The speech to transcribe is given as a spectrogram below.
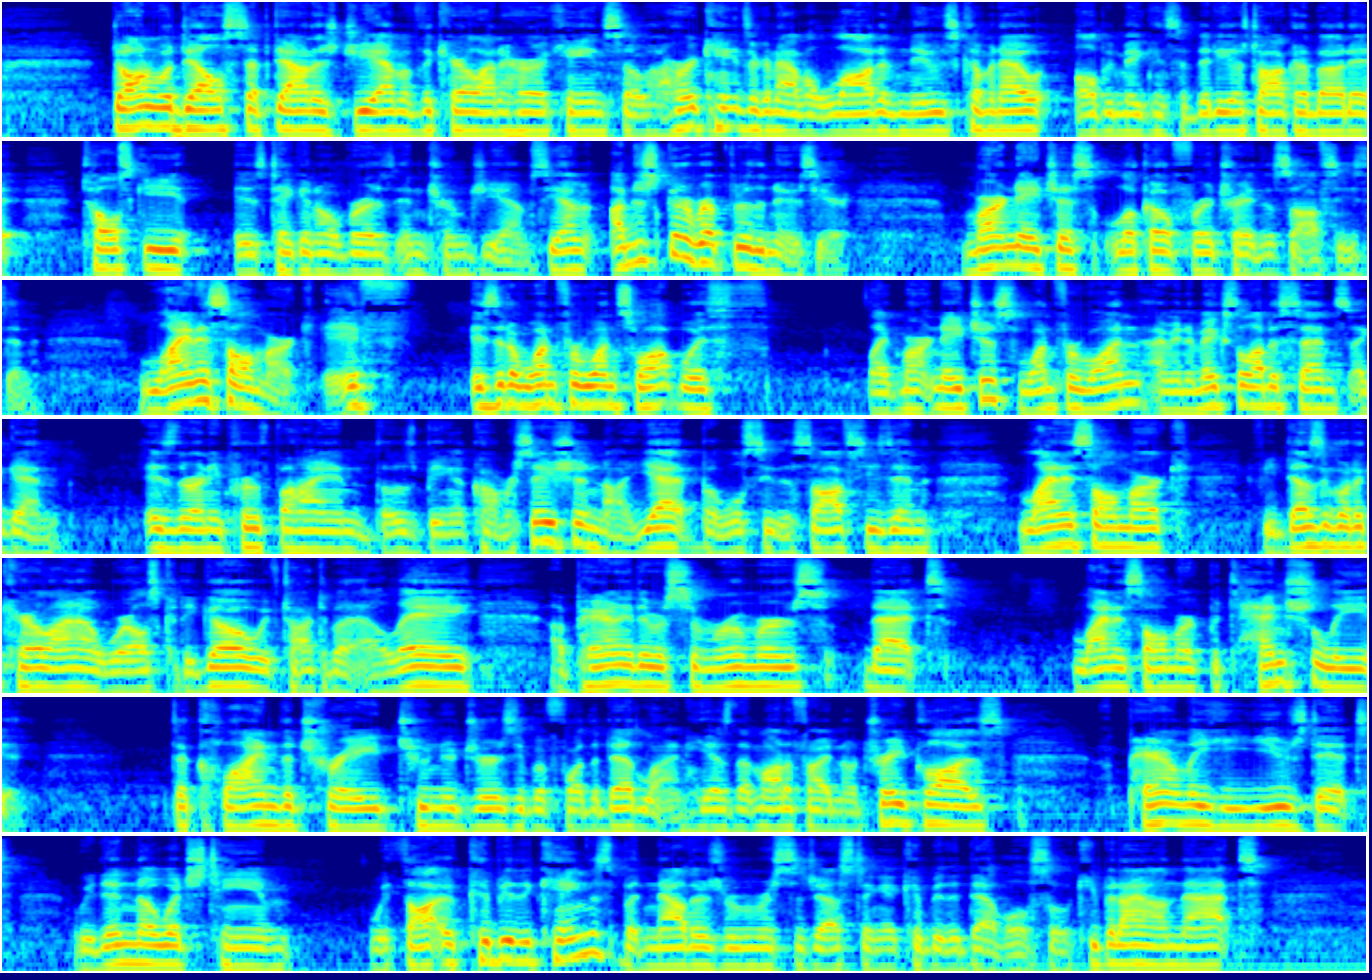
Don Waddell stepped down as GM of the Carolina Hurricanes, so Hurricanes are going to have a lot of news coming out. I'll be making some videos talking about it. Tulsky is taking over as interim GM. See, I'm, I'm just going to rip through the news here. Martin Necas, look out for a trade this offseason. Linus Ullmark, if is it a one-for-one -one swap with like Martin Necas, one for one? I mean, it makes a lot of sense. Again, is there any proof behind those being a conversation? Not yet, but we'll see this offseason. Linus Ullmark, if he doesn't go to Carolina, where else could he go? We've talked about LA. Apparently, there was some rumors that Linus Ullmark potentially declined the trade to New Jersey before the deadline. He has that modified no trade clause. Apparently, he used it. We didn't know which team. We thought it could be the Kings, but now there's rumors suggesting it could be the Devils. So keep an eye on that.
